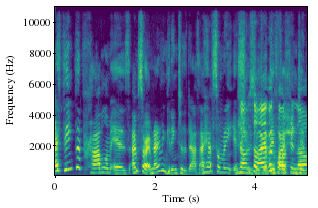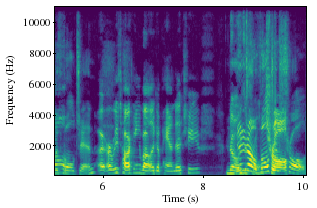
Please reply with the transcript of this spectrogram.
I think the problem is, I'm sorry, I'm not even getting to the death. I have so many issues No, so with I what have a question, though. with Vol'jin. Are, are we talking about like a panda chief? No, No, no, no, troll. Vol'jin's Troll. troll.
